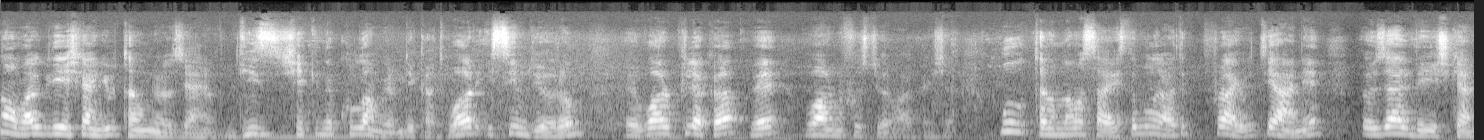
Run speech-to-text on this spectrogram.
Normal bir değişken gibi tanımlıyoruz yani. Diz şeklinde kullanmıyorum. Dikkat. Var isim diyorum. e, Var plaka ve var nüfus diyorum arkadaşlar. Bu tanımlama sayesinde bunlar artık private yani özel değişken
